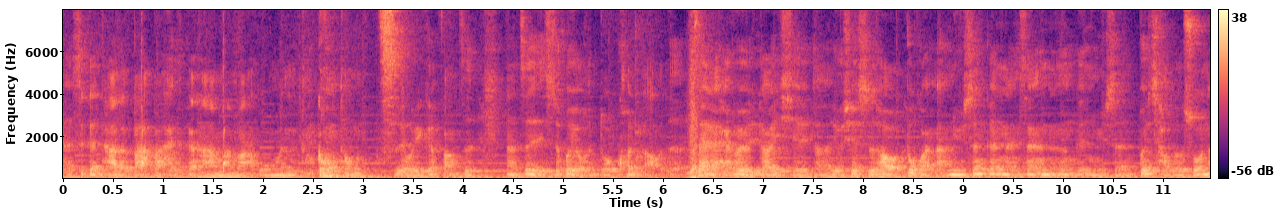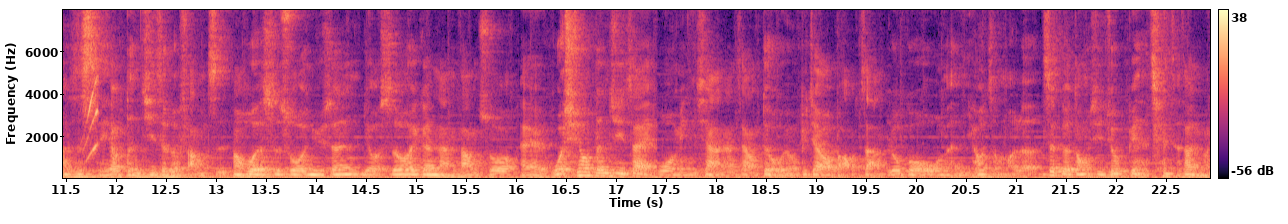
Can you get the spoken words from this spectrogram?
还是跟他的爸爸，还是跟他妈妈，我们共同持有一个房子，那这也是会有很多困扰的。再来会有遇到一些，呃，有些时候不管啦，女生跟男生，男生跟女生会吵着说，那是谁要登记这个房子啊？或者是说，女生有时候会跟男方说，哎，我希望登记在我名下，那这样对我有比较有保障。如果我们以后怎么了，这个东西就变得牵扯到你们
